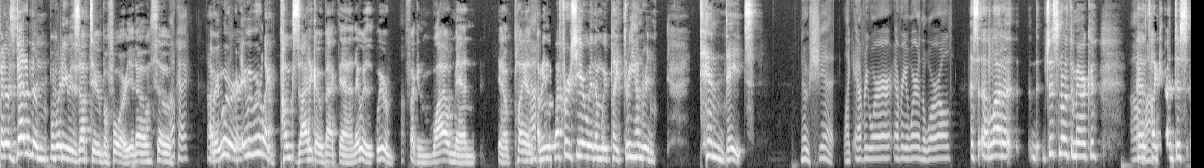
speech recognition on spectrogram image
but it was better than what he was up to before, you know. So Okay. I mean, we were we were like punk Zydeco back then. It was we were fucking wild men, you know, playing. Yeah. I mean, my first year with them, we played 310 dates. No shit. Like everywhere, everywhere in the world. It's a lot of just North America. Oh, And it's wow. like uh, just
